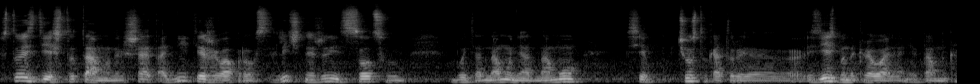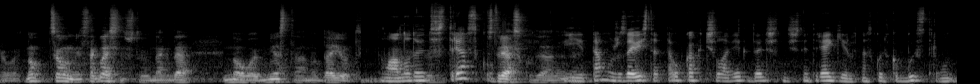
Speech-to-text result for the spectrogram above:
что здесь, что там, он решает одни и те же вопросы. Личная жизнь, социум, быть одному, не одному. Все чувства, которые здесь бы накрывали, они там накрывают. Ну, в целом я согласен, что иногда новое место, оно дает... Ну, оно дает встряску. Встряску, да. да и да. там уже зависит от того, как человек дальше начинает реагировать, насколько быстро он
